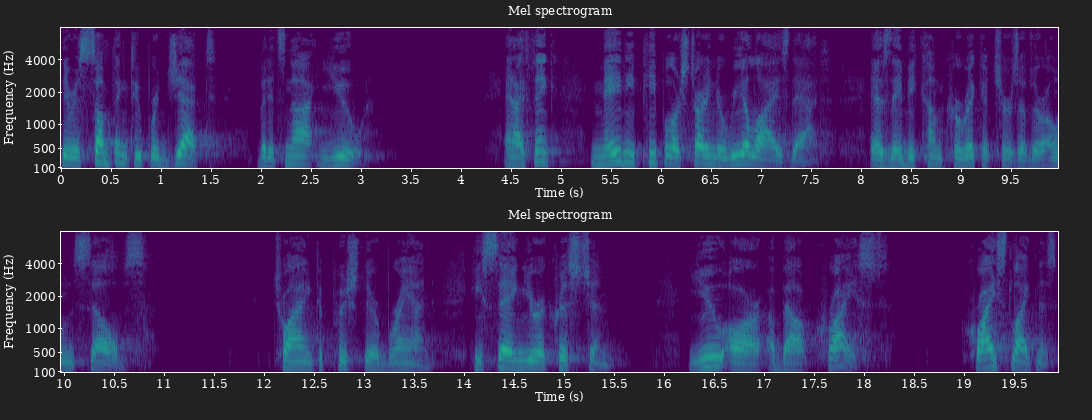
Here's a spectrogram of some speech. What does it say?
There is something to project, but it's not you. And I think maybe people are starting to realize that as they become caricatures of their own selves, trying to push their brand. He's saying, You're a Christian. You are about Christ, Christ likeness.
